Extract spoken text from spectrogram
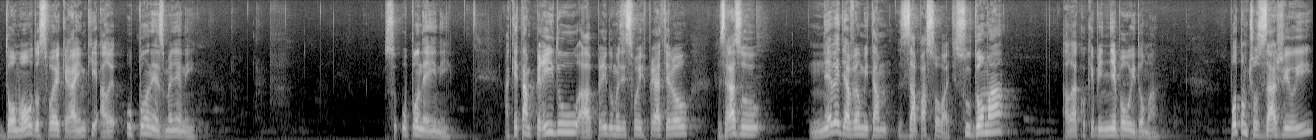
domov, do svojej krajinky, ale úplne zmenení. Sú úplne iní. A keď tam prídu a prídu medzi svojich priateľov, zrazu nevedia veľmi tam zapasovať. Sú doma, ale ako keby neboli doma. Po tom, čo zažili,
